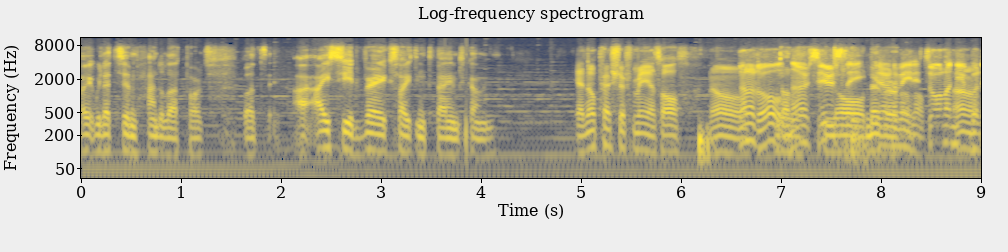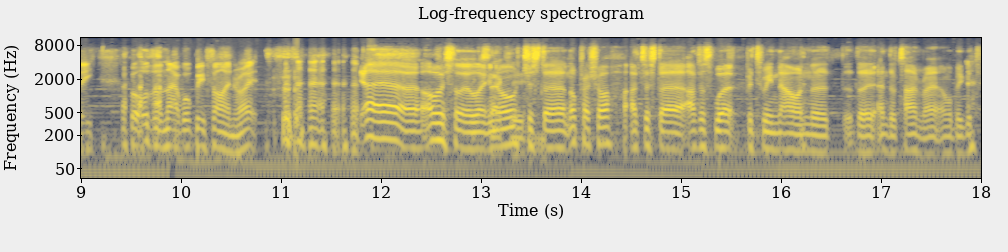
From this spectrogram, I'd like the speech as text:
we let him handle that part. But I, I see it very exciting times coming. Yeah, no pressure for me at all. No. None at all. No, No, no, seriously. you know what I mean? It's all on you, buddy. But other than that, we'll be fine, right? Yeah, yeah, obviously, like you know, just uh, no pressure. I just uh, I'll just work between now and the, the, the end of time, right? And we'll be good.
